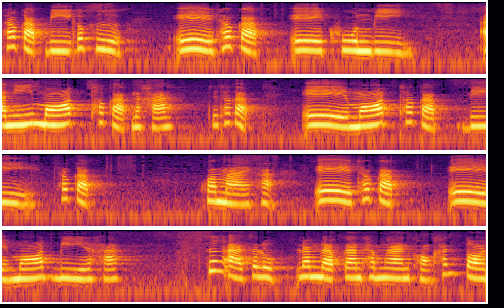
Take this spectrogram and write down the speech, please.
เท่ากับ b ก็คือ a เท่ากับ a คูณ b อันนี้มอดเท่ากับนะคะจะเท่ากับ a มอดเท่ากับ b เท่ากับความหมายค่ะ a เท่ากับ a มอด b นะคะ ซึ่งอาจสรุปลำดับการทำงานของขั้นตอน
